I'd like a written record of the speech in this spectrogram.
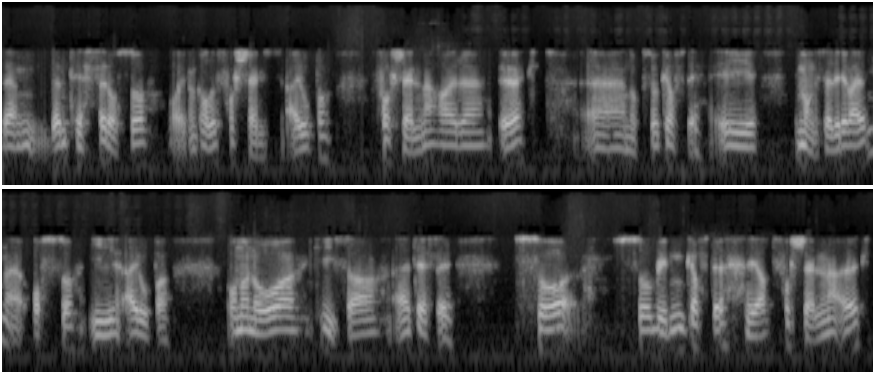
den, den, treffer også hva vi kan kalle Forskjells-Europa. Forskjellene har økt eh, nokså kraftig i, i, mange steder i verden, også i Europa. Og når nå krisa eh, treffer, så, så, blir den kraftigere ved at forskjellene har økt.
